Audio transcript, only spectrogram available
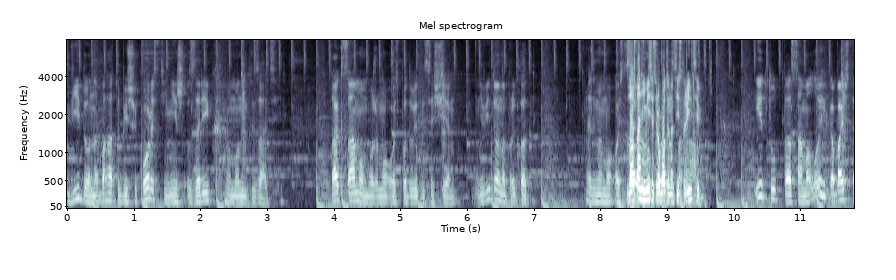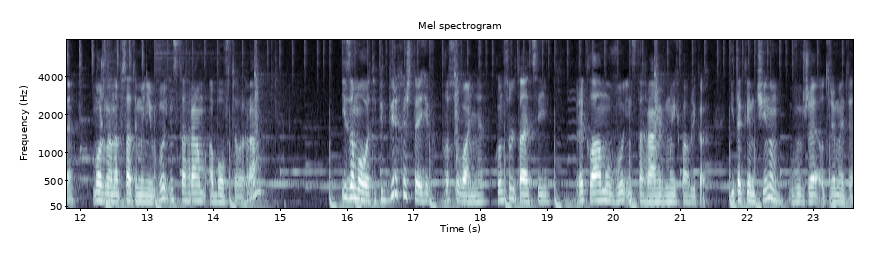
відео набагато більше користі, ніж за рік монетизації. Так само можемо ось подивитися ще відео, наприклад, візьмемо ось За останній місяць роботи на цій сторінці. І тут та сама логіка, бачите, можна написати мені в Instagram або в Telegram і замовити підбір хештегів, просування, консультації, рекламу в інстаграмі в моїх пабліках. І таким чином ви вже отримаєте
